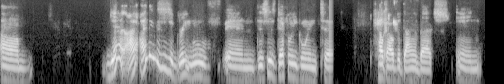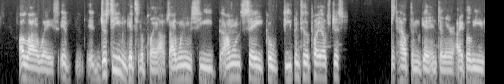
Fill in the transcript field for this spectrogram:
um, yeah, I, I think this is a great move, and this is definitely going to help out the Diamondbacks in a lot of ways. If just to even get to the playoffs, I won't even see. I won't say go deep into the playoffs. Just to help them get into there. I believe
